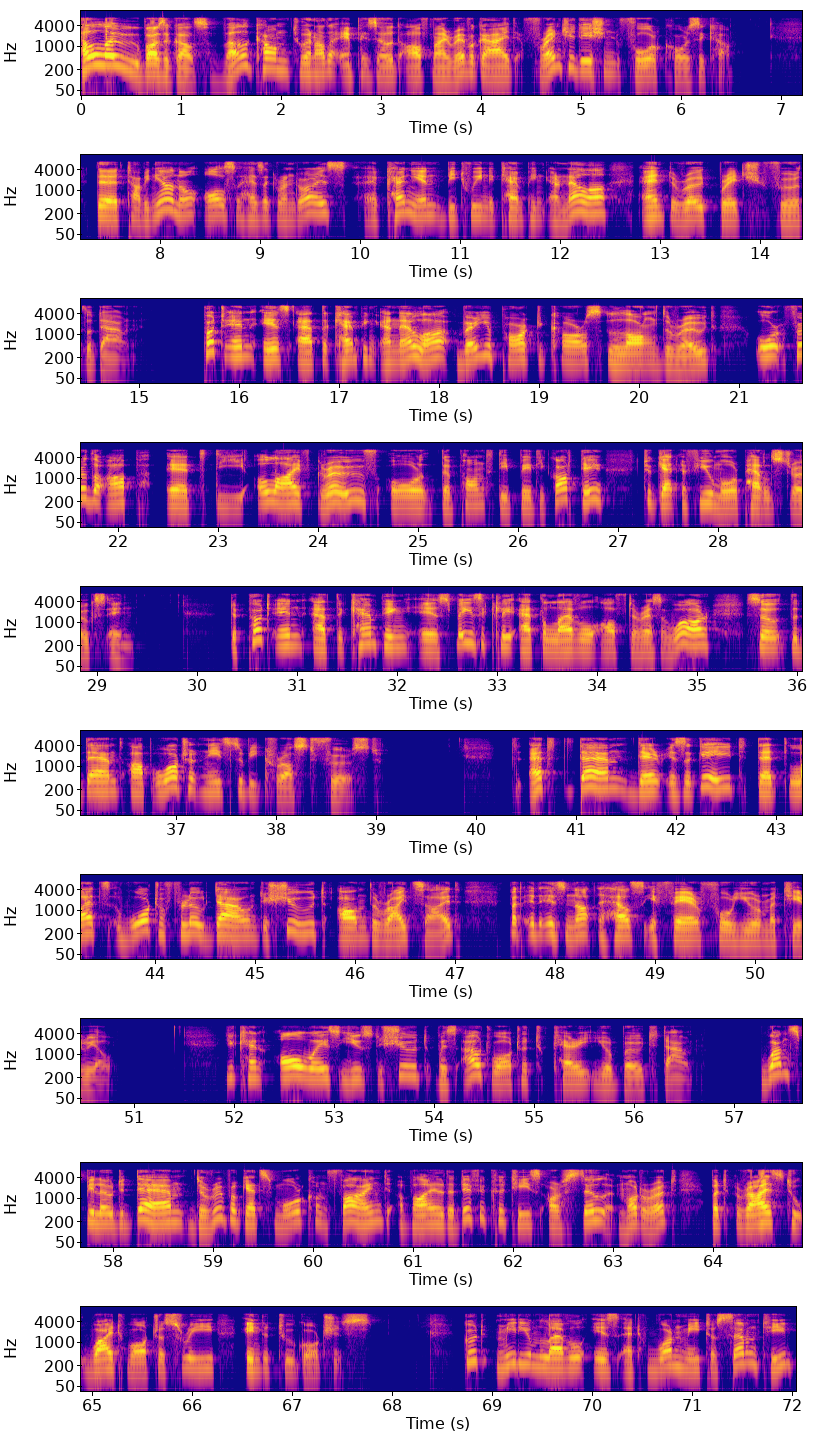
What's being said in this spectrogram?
Hello, boys and girls. Welcome to another episode of my river guide French edition for Corsica. The Tavignano also has a grandiose canyon between the camping Ernella and the road bridge further down. Put in is at the camping Ernella where you park the cars along the road or further up at the Olive Grove or the Ponte di Piedicorte to get a few more pedal strokes in. The put in at the camping is basically at the level of the reservoir, so the dammed up water needs to be crossed first. At the dam there is a gate that lets water flow down the chute on the right side, but it is not a healthy affair for your material. You can always use the chute without water to carry your boat down. Once below the dam, the river gets more confined while the difficulties are still moderate but rise to whitewater 3 in the two gorges. Good medium level is at 1 meter 70.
